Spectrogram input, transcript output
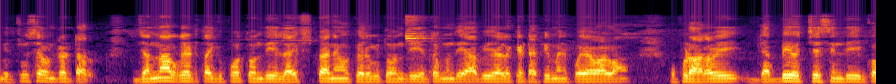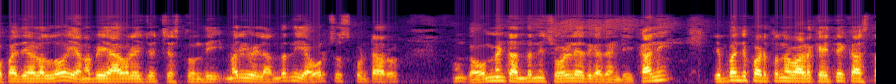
మీరు చూసే ఉంటుంటారు జనాల రేటు తగ్గిపోతుంది లైఫ్ స్పాన్ ఏమో పెరుగుతోంది ఇంతకుముందు యాభై ఏళ్ళకే టపీమని పోయేవాళ్ళం ఇప్పుడు అరవై డెబ్బై వచ్చేసింది ఇంకో పదేళ్ళలో ఎనభై యావరేజ్ వచ్చేస్తుంది. మరి వీళ్ళందరినీ ఎవరు చూసుకుంటారు? గవర్నమెంట్ అందరినీ చూడలేదు కదండి. కానీ ఇబ్బంది పడుతున్న వాళ్ళకైతే కాస్త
